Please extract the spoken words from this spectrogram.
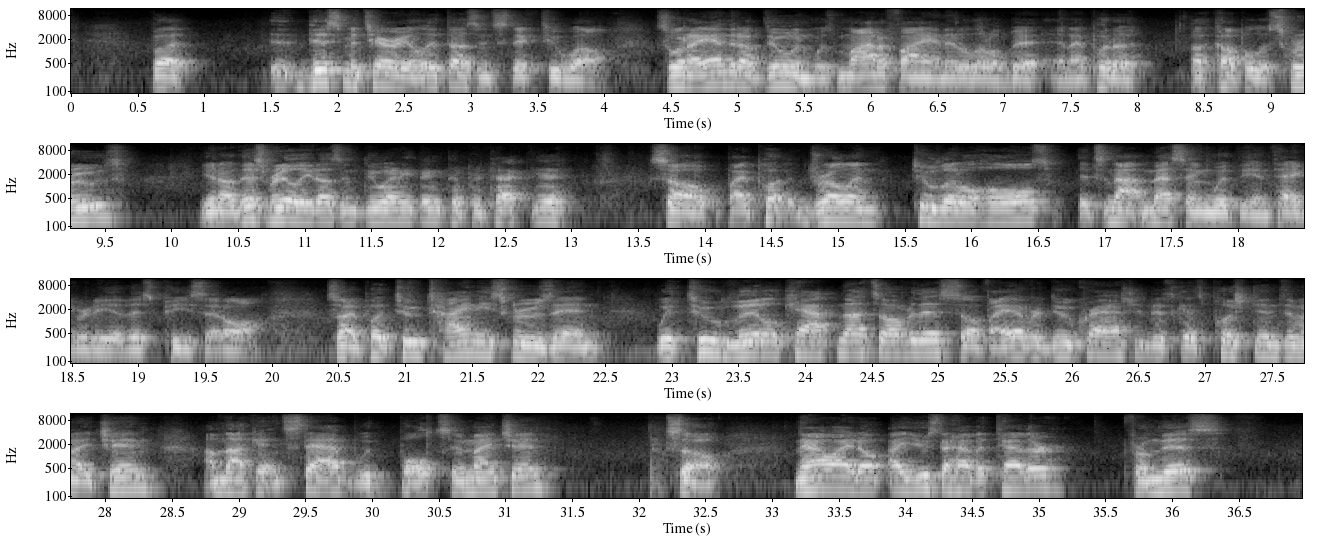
but this material it doesn't stick too well. So what I ended up doing was modifying it a little bit, and I put a a couple of screws. You know, this really doesn't do anything to protect you. So by put drilling two little holes, it's not messing with the integrity of this piece at all. So I put two tiny screws in with two little cap nuts over this. So if I ever do crash and this gets pushed into my chin, I'm not getting stabbed with bolts in my chin. So now I don't, I used to have a tether from this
